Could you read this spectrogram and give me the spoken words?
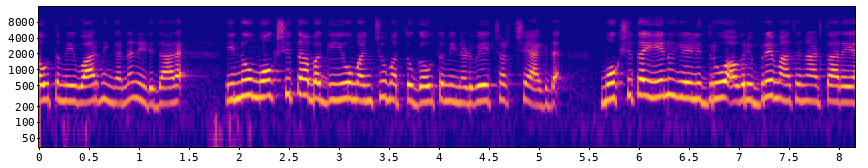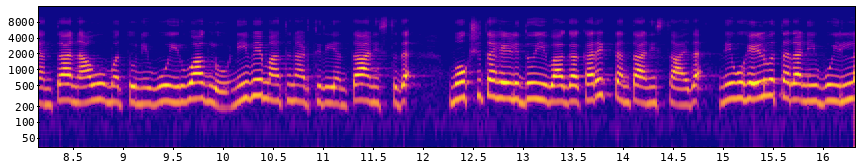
ಗೌತಮಿ ವಾರ್ನಿಂಗ್ ಅನ್ನು ನೀಡಿದ್ದಾರೆ. ಇನ್ನು ಮೋಕ್ಷಿತಾ ಬಗ್ಗೆಯೂ ಮಂಜು ಮತ್ತು ಗೌತಮಿ ನಡುವೆ ಚರ್ಚೆ ಆಗಿದೆ. ಮೋಕ್ಷಿತ ಏನು ಹೇಳಿದ್ರು ಅವರಿಬ್ಬರೇ ಮಾತನಾಡ್ತಾರೆ ಅಂತ ನಾವು ಮತ್ತು ನೀವು ಇರುವಾಗಲೂ ನೀವೇ ಮಾತನಾಡ್ತೀರಿ ಅಂತ ಅನಿಸ್ತದೆ. ಮೋಕ್ಷಿತ ಹೇಳಿದ್ದು ಇವಾಗ ಕರೆಕ್ಟ್ ಅಂತ ಅನಿಸ್ತಾ ಇದೆ. ನೀವು ಹೇಳುವ ಥರ ನೀವು ಇಲ್ಲ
